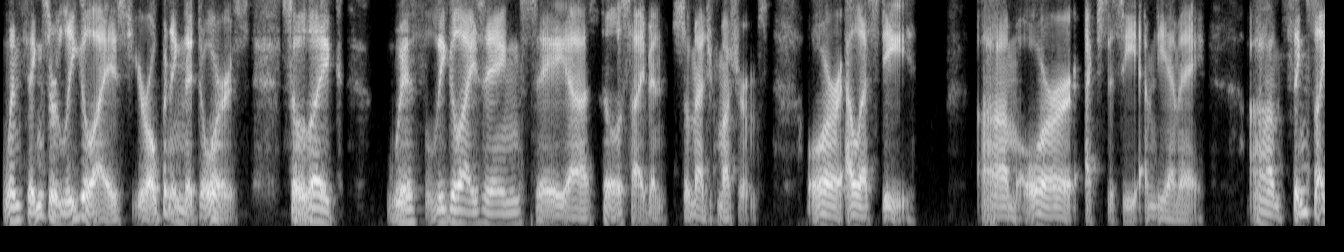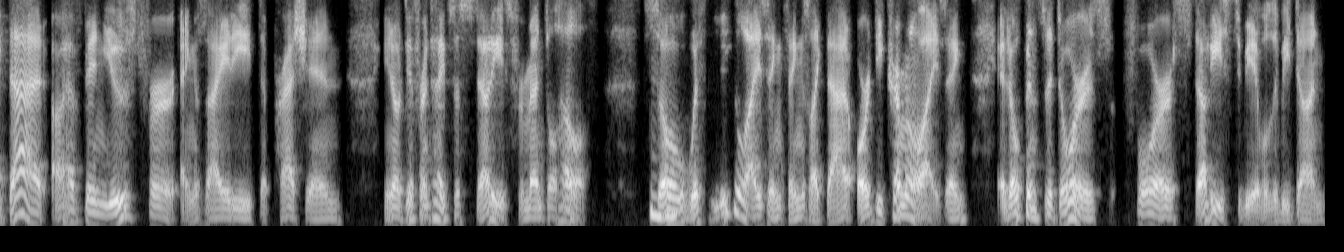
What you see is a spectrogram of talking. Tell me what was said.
when things are legalized, you're opening the doors. So, like with legalizing, say, uh, psilocybin, so magic mushrooms, or LSD, um, or ecstasy, MDMA. Um, things like that have been used for anxiety, depression, you know, different types of studies for mental health. So, mm-hmm. with legalizing things like that or decriminalizing, it opens the doors for studies to be able to be done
